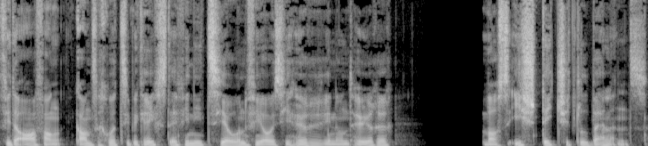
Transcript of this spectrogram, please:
Für den Anfang ganz eine kurze Begriffsdefinition für unsere Hörerinnen und Hörer. Was ist Digital Balance?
